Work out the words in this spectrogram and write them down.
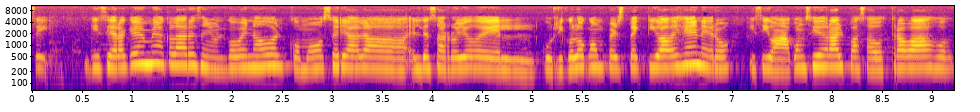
Sí, quisiera que me aclare, señor gobernador, cómo sería el desarrollo del currículo con perspectiva de género y si van a considerar pasados trabajos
